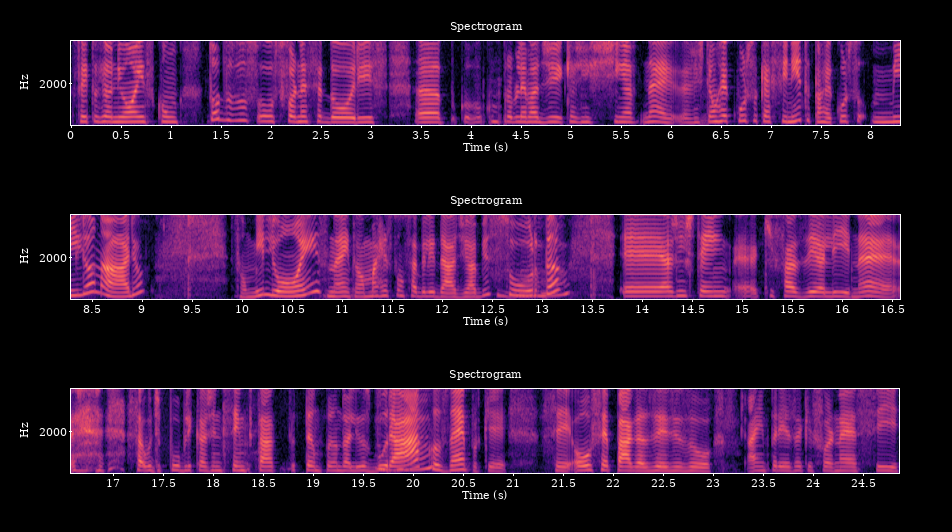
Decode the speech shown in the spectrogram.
feito reuniões com todos os, os fornecedores, ah, com, com problema de que a gente tinha, né? A gente tem um recurso que é finito, que é um recurso milionário. São milhões, né? Então é uma responsabilidade absurda. É, a gente tem é, que fazer ali, né? Saúde pública, a gente sempre está tampando ali os buracos, né? Porque você, ou você paga, às vezes, o, a empresa que fornece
